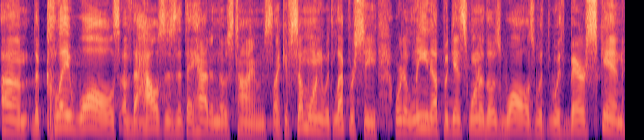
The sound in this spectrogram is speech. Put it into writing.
um, the clay walls of the houses that they had in those times, like if someone with leprosy were to lean up against one of those walls with, with bare skin,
